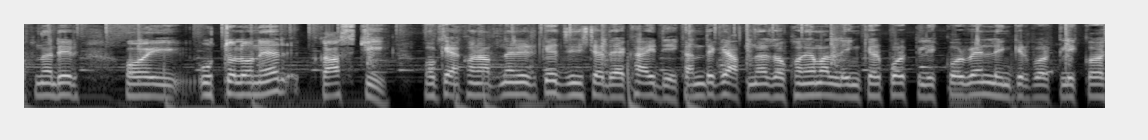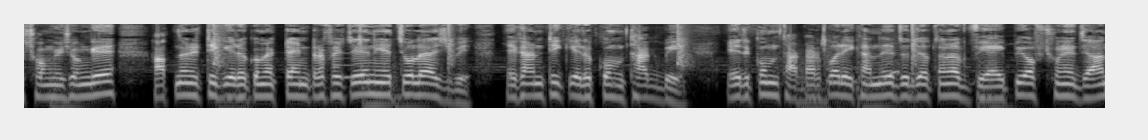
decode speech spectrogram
আপনাদের ওই উত্তোলনের কাজটি ওকে এখন আপনাদেরকে জিনিসটা দেখাই দিই। এখান থেকে আপনারা যখন আমার লিঙ্কের পর ক্লিক করবেন লিঙ্কের পর ক্লিক করার সঙ্গে সঙ্গে আপনার ঠিক এরকম একটা ইন্টারফেসে নিয়ে চলে আসবে। এখান ঠিক এরকম থাকবে। এরকম থাকার পর এখানে যদি আপনারা ভিআইপি অপশনে যান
